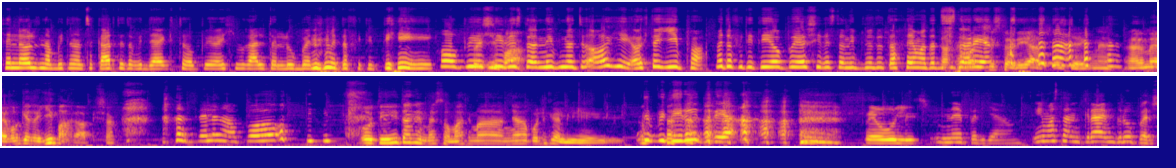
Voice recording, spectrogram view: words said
Θέλω όλοι να μπείτε να τσεκάρετε το βιντεάκι το οποίο έχει βγάλει το Luben με το φοιτητή. Ο οποίος γήπα. είδε στον ύπνο του. Όχι, όχι το γήπα. Με το φοιτητή ο οποίος είδε στον ύπνο του τα θέματα της Τα θέματα ιστορία. της ιστορίας, οκ, ναι. Ε, Εγώ και το γήπα αγάπησα. Θέλω να πω. Ότι ήταν μέσα στο μάθημα μια πολύ καλή την πιτηρήτρια. Θεούλης. ναι, παιδιά. Ήμασταν crime groupers.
